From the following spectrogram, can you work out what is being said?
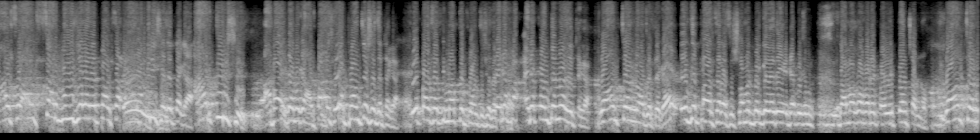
পালসার পালসার ব্লু কালারের পালসার তিরিশ হাজার টাকা। আটত্রিশে আবার এটা আমাকে পঞ্চাশ হাজার টাকা। এই পালসারটি মাত্র পঞ্চাশ হাজার এটা টাকা। পা- এটা পঞ্চান্ন হাজার টাকা। পঞ্চান্ন হাজার টাকা। এই যে পালসার আছে সমেত ভাই গেলে এটা পেয়েছেন দামা কভারের পঞ্চান্ন। পঞ্চান্ন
